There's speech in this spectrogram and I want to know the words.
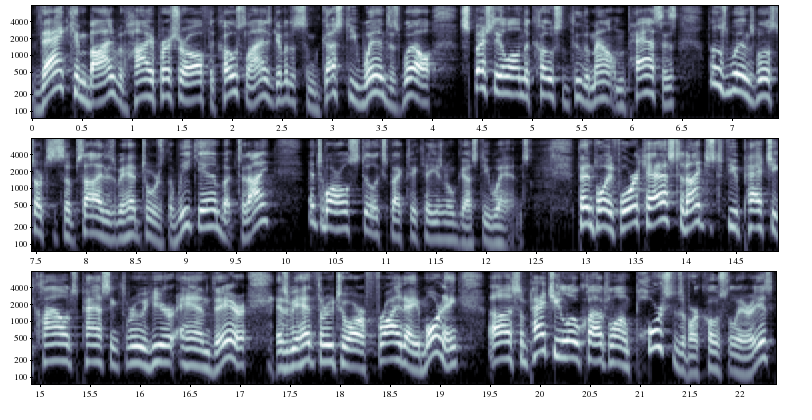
That combined with high pressure off the coastline has given us some gusty winds as well, especially along the coast and through the mountain passes. Those winds will start to subside as we head towards the weekend, but tonight and tomorrow still expect occasional gusty winds. Pinpoint forecast tonight, just a few patchy clouds passing through here and there as we head through to our Friday morning. Uh, some patchy low clouds along portions of our coastal areas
